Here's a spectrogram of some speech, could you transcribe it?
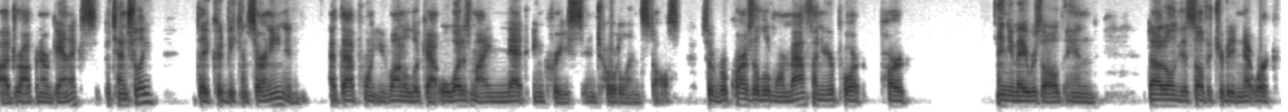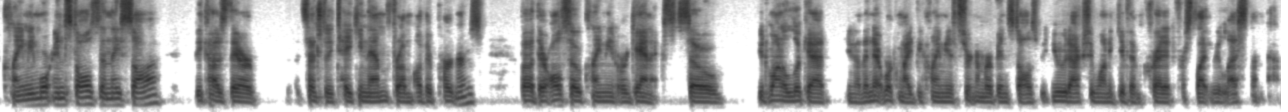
a drop in organics potentially. They could be concerning. And at that point, you'd want to look at, well, what is my net increase in total installs? So it requires a little more math on your part, and you may result in not only the self attributed network claiming more installs than they saw because they're essentially taking them from other partners, but they're also claiming organics. So you'd want to look at, you know, the network might be claiming a certain number of installs, but you would actually want to give them credit for slightly less than that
